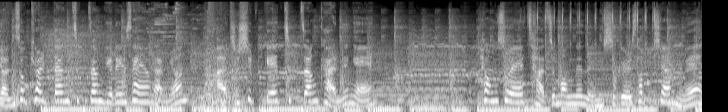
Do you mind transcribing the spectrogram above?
연속 혈당 측정기를 사용하면 아주 쉽게 측정 가능해. 평소에 자주 먹는 음식을 섭취한 후에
